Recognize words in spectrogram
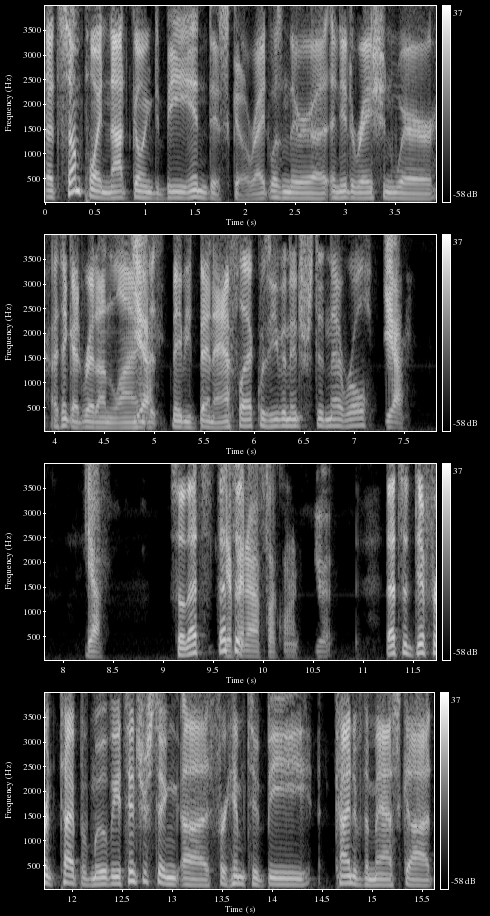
at some point not going to be in disco, right? Wasn't there a, an iteration where I think I'd read online yeah. that maybe Ben Affleck was even interested in that role? Yeah, yeah. So that's that's yeah, Ben Affleck wanted to do it. That's a different type of movie. It's interesting uh, for him to be kind of the mascot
